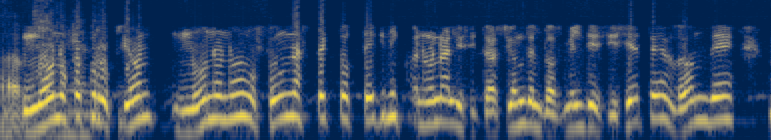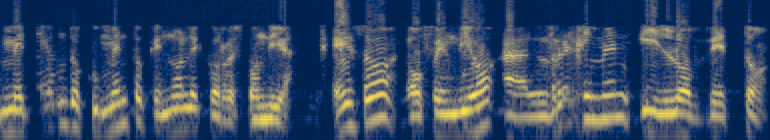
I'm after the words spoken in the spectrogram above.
ah, no, no fue corrupción, no, no, no, fue un aspecto técnico en una licitación del 2017 donde metió un documento que no le correspondía. Eso ofendió al régimen y lo vetó.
